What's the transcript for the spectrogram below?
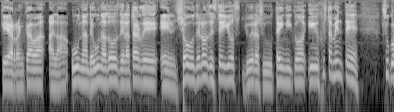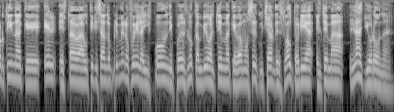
que arrancaba a la una, de una a dos de la tarde, el show de los destellos, yo era su técnico y justamente su cortina que él estaba utilizando primero fue la Ispon, después lo cambió al tema que vamos a escuchar de su autoría, el tema La Llorona.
